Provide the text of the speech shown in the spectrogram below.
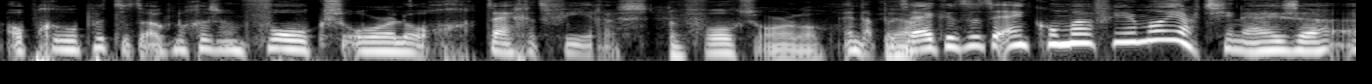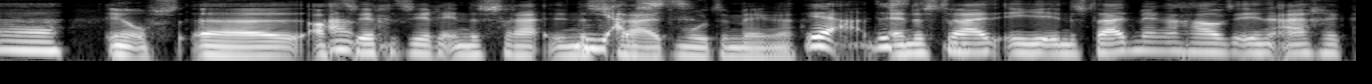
opgeroepen tot ook nog eens een volksoorlog tegen het virus. een volksoorlog. En dat Ja. betekent dat 1,4 miljard Chinezen. eh, In op, eh, achter zich, zich in de, strijd, in de strijd moeten mengen. ja, dus en de strijd, in je in de strijd mengen houdt in eigenlijk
